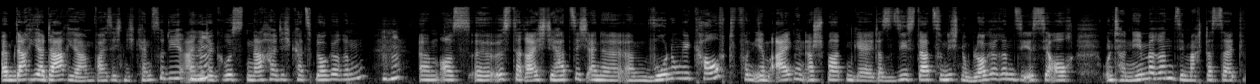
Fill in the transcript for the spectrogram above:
ähm, Daria Daria, weiß ich nicht, kennst du die? Eine mhm. der größten Nachhaltigkeitsbloggerinnen mhm. ähm, aus äh, Österreich. Die hat sich eine ähm, Wohnung gekauft von ihrem eigenen ersparten Geld. Also sie ist dazu nicht nur Bloggerin, sie ist ja auch Unternehmerin. Sie macht das seit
